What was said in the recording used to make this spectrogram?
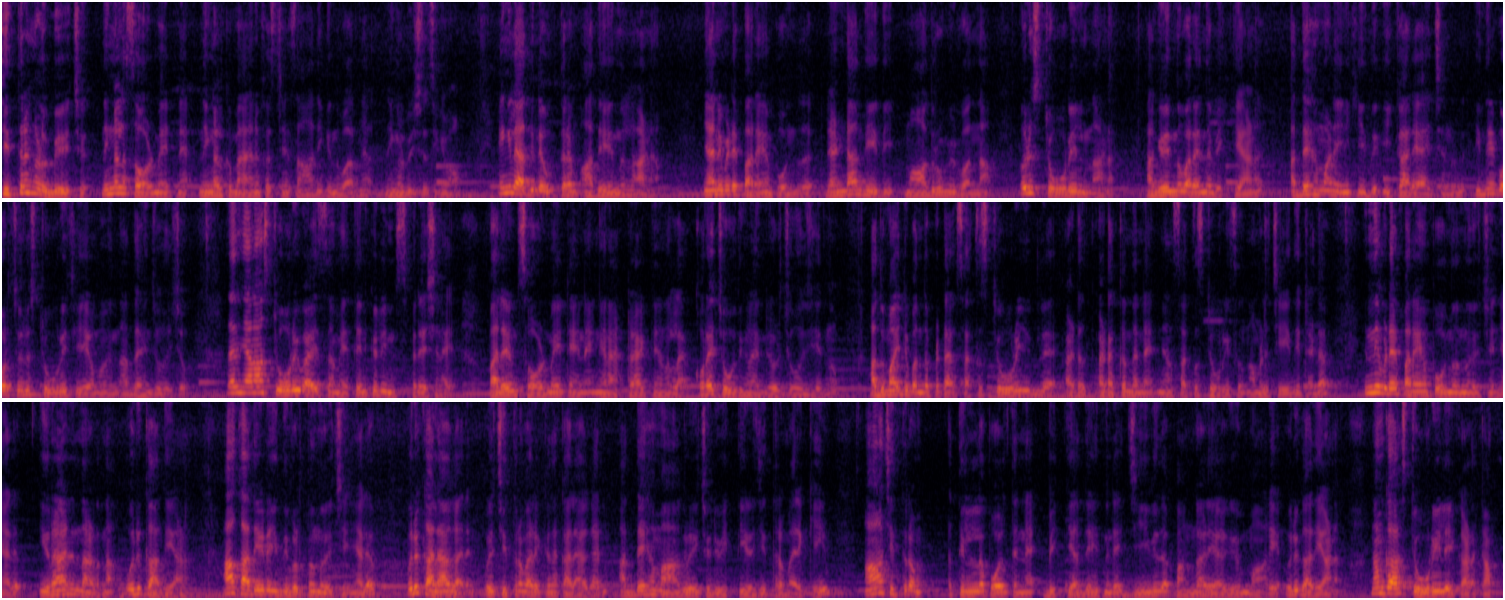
ചിത്രങ്ങൾ ഉപയോഗിച്ച് നിങ്ങളുടെ സോൾമേറ്റിനെ നിങ്ങൾക്ക് മാനിഫെസ്റ്റ് ചെയ്യാൻ സാധിക്കുമെന്ന് പറഞ്ഞാൽ നിങ്ങൾ വിശ്വസിക്കുമോ? എങ്കിൽ അതിന്റെ ഉത്തരം അതേ എന്നുള്ളതാണ്. ഞാനിവിടെ പറയാൻ പോകുന്നത് രണ്ടാം തീയതി മാതൃഭൂമിയിൽ വന്ന ഒരു സ്റ്റോറിയിൽ നിന്നാണ്. അഖിൽ എന്ന് പറയുന്ന വ്യക്തിയാണ്. അദ്ദേഹമാണ് എനിക്ക് ഇത് ഈ കാര്യം അയച്ചത് ഇതിനെക്കുറിച്ചൊരു സ്റ്റോറി ചെയ്യാമോ എന്ന് അദ്ദേഹം ചോദിച്ചു. അതായത് ഞാൻ ആ സ്റ്റോറി വായിച്ച സമയത്ത് എനിക്കൊരു ഇൻസ്പിറേഷനായി പലരും സോൾമേറ്റ് എന്നെ എങ്ങനെ അട്രാക്ട് ചെയ്യുന്നുള്ള കുറേ ചോദ്യങ്ങൾ എന്നോട് ചോദിച്ചിരുന്നു. അതുമായിട്ട് ബന്ധപ്പെട്ട സക്സസ് സ്റ്റോറിയിലെ അട അടക്കം തന്നെ ഞാൻ സക്സസ് സ്റ്റോറീസ് നമ്മൾ ചെയ്തിട്ടുണ്ട്. ഇന്നിവിടെ പറയാൻ പോകുന്നതെന്ന് വെച്ച് കഴിഞ്ഞാൽ ഇറാനിൽ നടന്ന ഒരു കഥയാണ്. ആ കഥയുടെ ഇതിവൃത്തം എന്ന് വെച്ച് കഴിഞ്ഞാൽ ഒരു കലാകാരൻ ഒരു ചിത്രം വരയ്ക്കുന്ന കലാകാരൻ അദ്ദേഹം ആഗ്രഹിച്ച ഒരു വ്യക്തിയുടെ ചിത്രം വരയ്ക്കുകയും ആ ചിത്രത്തിലുള്ള പോലെ തന്നെ വ്യക്തി അദ്ദേഹത്തിന്റെ ജീവിത പങ്കാളിയാകുകയും മാറിയ ഒരു കഥയാണ്. നമുക്ക് ആ സ്റ്റോറിയിലേക്ക് അടക്കാം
